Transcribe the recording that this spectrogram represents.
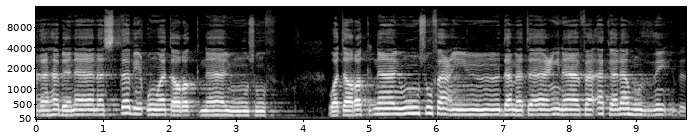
ذهبنا نستبق وتركنا يوسف وتركنا يوسف عند متاعنا فاكله الذئب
